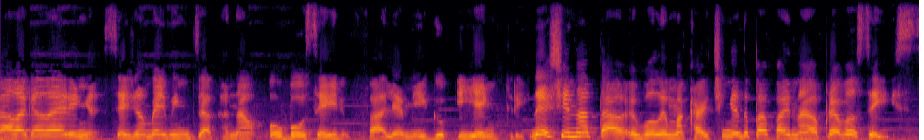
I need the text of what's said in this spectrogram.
Fala galerinha, sejam bem-vindos ao canal O Bolseiro, Fale Amigo e Entre. Neste Natal eu vou ler uma cartinha do Papai Noel para vocês.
